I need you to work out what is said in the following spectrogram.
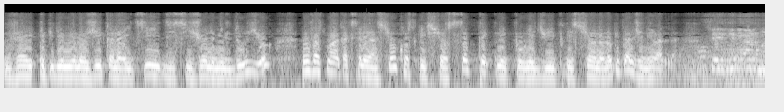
veille épidémiologique en Haïti d'ici juin 2012. Renforcement avec accélération, construction sans technique pour réduire pression dans l'hôpital général. C'est généralement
